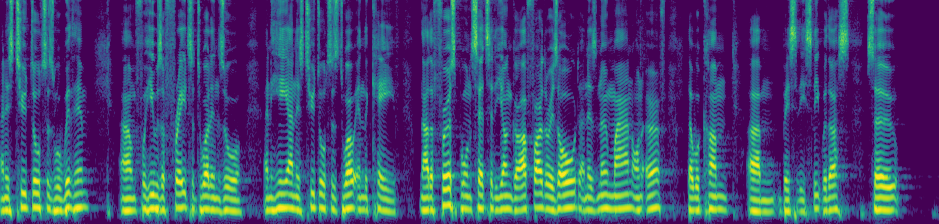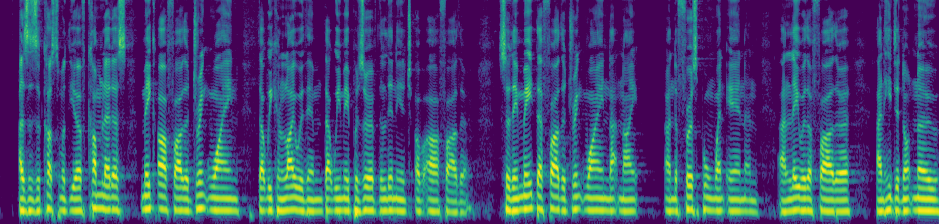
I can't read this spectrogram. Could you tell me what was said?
and his two daughters were with him, um, for he was afraid to dwell in Zoar. And he and his two daughters dwelt in the cave. Now the firstborn said to the younger, Our father is old, and there's no man on earth that would come um, basically sleep with us. So, as is the custom of the earth, come let us make our father drink wine that we can lie with him, that we may preserve the lineage of our father. So they made their father drink wine that night, and the firstborn went in and, and lay with her father, and he did not know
